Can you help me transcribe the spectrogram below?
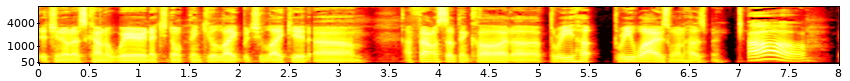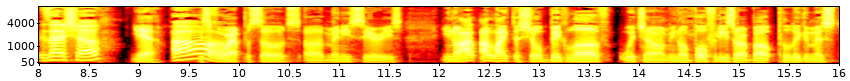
that you know that's kind of weird and that you don't think you'll like, but you like it. Um, I found something called uh, three Hu- three wives, one husband. Oh, is that a show? Yeah, Oh, it's four episodes, uh, mini series. You know, I, I like the show Big Love, which um, you know, both of these are about polygamists.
